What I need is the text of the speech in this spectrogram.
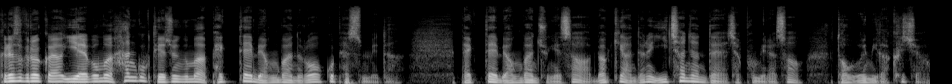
그래서 그럴까요? 이 앨범은 한국 대중음악 100대 명반으로 꼽혔습니다. 100대 명반 중에서 몇 개 안 되는 2000년대 작품이라서 더욱 의미가 크죠.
